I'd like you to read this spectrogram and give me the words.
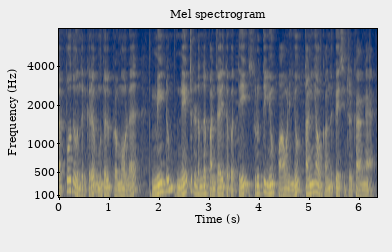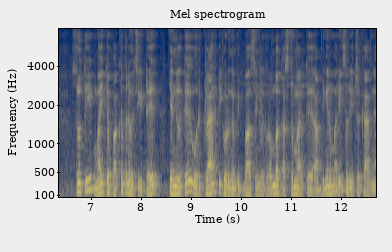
தற்போது வந்திருக்கிற முதல் ப்ரொமோவில் மீண்டும் நேற்று நடந்த பஞ்சாயத்தை பற்றி ஸ்ருதியும் பாவனியும் தனியாக உட்காந்து பேசிகிட்டு இருக்காங்க. ஸ்ருதி மைக்கை பக்கத்தில் வச்சுக்கிட்டு எங்களுக்கு ஒரு கிளாரிட்டி கொடுங்க பிக் பாஸ் எங்களுக்கு ரொம்ப கஷ்டமாக இருக்குது அப்படிங்கிற மாதிரி சொல்லிட்டு இருக்காங்க.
